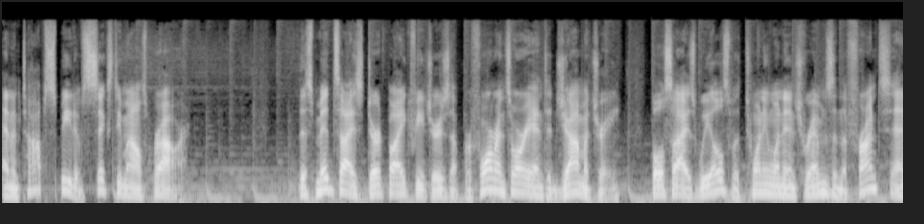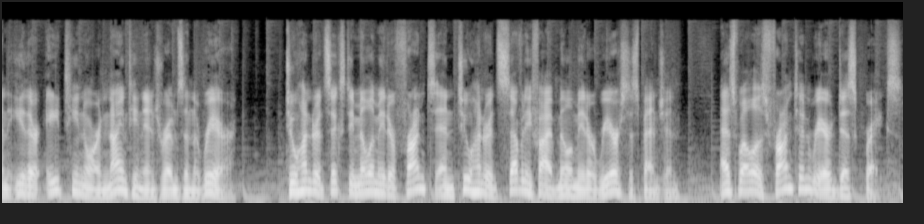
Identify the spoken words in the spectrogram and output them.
and a top speed of 60 miles per hour. This mid-sized dirt bike features a performance-oriented geometry, full-size wheels with 21-inch rims in the front and either 18 or 19-inch rims in the rear, 260mm front and 275mm rear suspension, as well as front and rear disc brakes.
